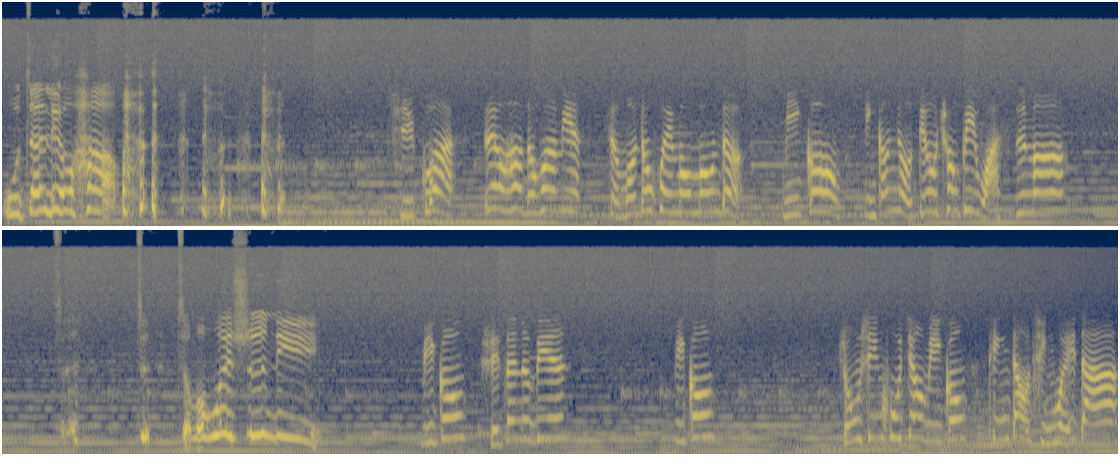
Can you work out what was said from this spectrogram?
我在六号。奇怪，六号的画面怎么都灰蒙蒙的？迷宫，你刚有丢臭屁瓦斯吗？这、这怎么会是你？迷宫，谁在那边？迷宫，中心呼叫迷宫，听到请回答。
